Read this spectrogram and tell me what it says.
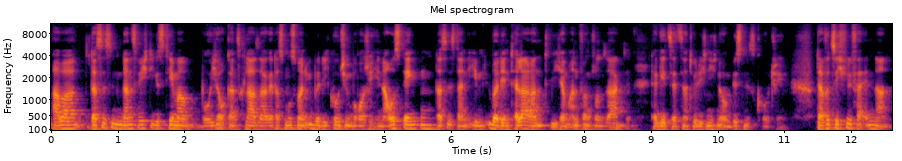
Aber das ist ein ganz wichtiges Thema, wo ich auch ganz klar sage, das muss man über die Coaching-Branche hinausdenken. Das ist dann eben über den Tellerrand, wie ich am Anfang schon sagte. Da geht es jetzt natürlich nicht nur um Business-Coaching. Da wird sich viel verändern.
